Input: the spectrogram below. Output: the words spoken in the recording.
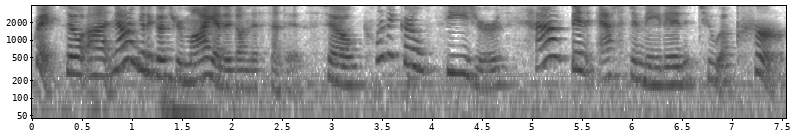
Great, so uh, now I'm going to go through my edit on this sentence. So clinical seizures have been estimated to occur.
